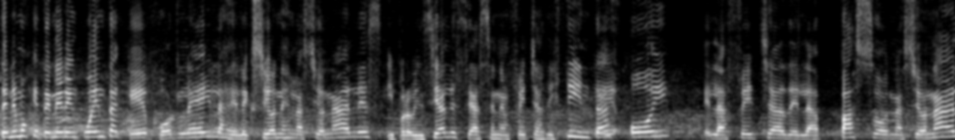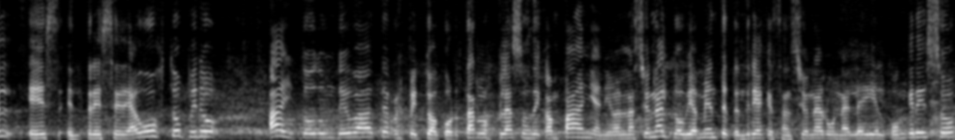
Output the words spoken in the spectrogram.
tenemos que tener en cuenta que por ley las elecciones nacionales y provinciales se hacen en fechas distintas. Eh, hoy la fecha de la paso nacional es el 13 de agosto, pero hay todo un debate respecto a cortar los plazos de campaña a nivel nacional, que obviamente tendría que sancionar una ley el Congreso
